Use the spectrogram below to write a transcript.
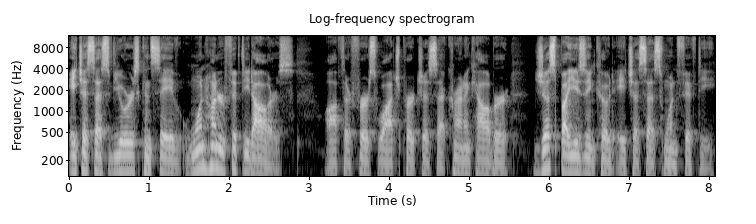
HSS viewers can save $150 off their first watch purchase at Crown Caliber just by using code HSS150.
